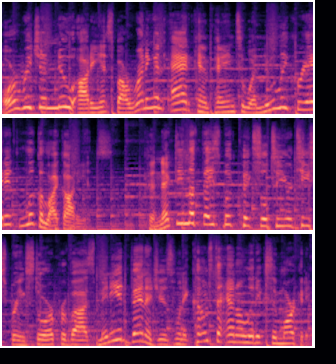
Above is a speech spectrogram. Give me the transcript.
or reach a new audience by running an ad campaign to a newly created lookalike audience. Connecting the Facebook Pixel to your Teespring store provides many advantages when it comes to analytics and marketing.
